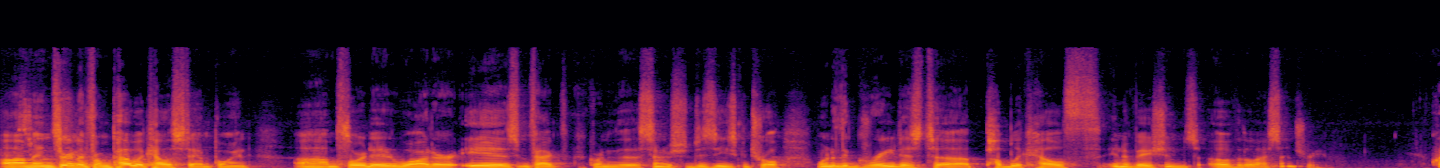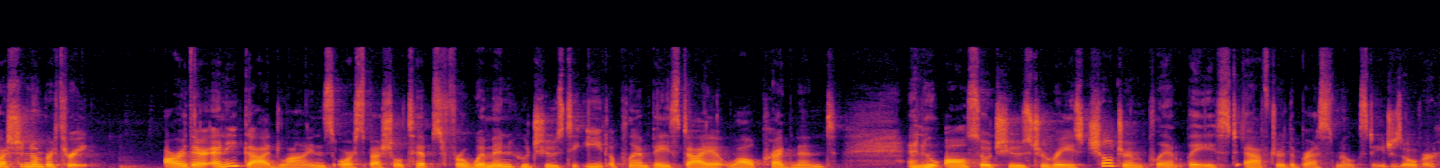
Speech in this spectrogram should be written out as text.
Um, and certainly from a public health standpoint, um, fluoridated water is, in fact, according to the Centers for Disease Control, one of the greatest uh, public health innovations over the last century. Question number three. Are there any guidelines or special tips for women who choose to eat a plant based diet while pregnant and who also choose to raise children plant based after the breast milk stage is over?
